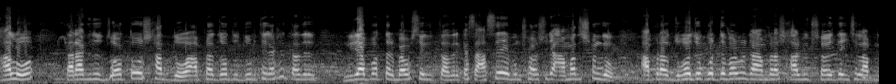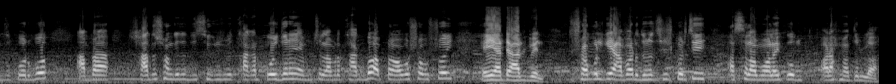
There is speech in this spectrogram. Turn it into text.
ভালো। তারা কিন্তু যত সাধ্য, আপনারা যত দূর থেকে আসেন, তাদের নিরাপত্তার ব্যবস্থা কিন্তু তাদের কাছে আছে এবং সরাসরি আমাদের সঙ্গেও আপনারা যোগাযোগ করতে পারবেন। কারণ আমরা সার্বিক সহায়তা ইনশাল্লাহ আপনাদের করব। আমরা সাথে সঙ্গে যদি সিকিউরিটি থাকার প্রয়োজন হয় ইনশাল্লাহ আমরা থাকব। আপনারা অবশ্যই অবশ্যই এই হাটে আসবেন। সকলকে আবার ধন্যবাদ শেষ করছি। আসসালামু আলাইকুম আ রহমতুল্লাহ।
